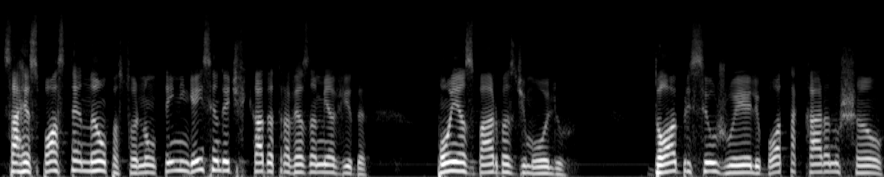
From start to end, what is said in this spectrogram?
Se a resposta é não, pastor, não tem ninguém sendo edificado através da minha vida, põe as barbas de molho, dobre seu joelho, bota a cara no chão,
